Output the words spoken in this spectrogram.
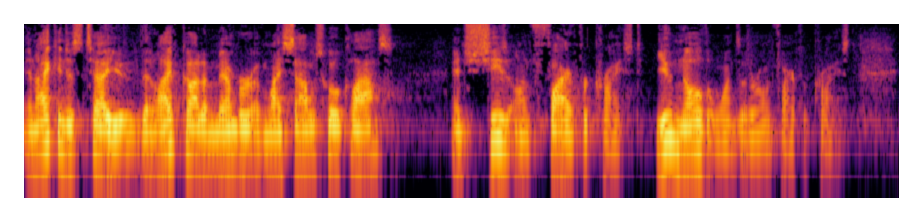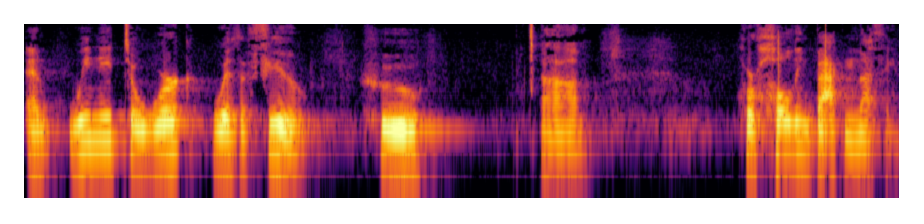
And I can just tell you that I've got a member of my Sabbath school class and she's on fire for Christ. You know the ones that are on fire for Christ. And we need to work with a few who, um, who are holding back nothing.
